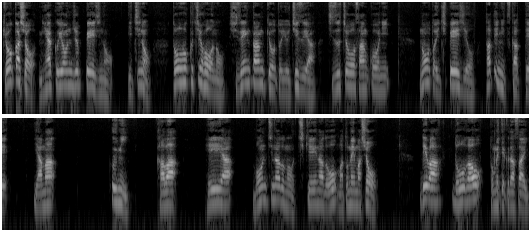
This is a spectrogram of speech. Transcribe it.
教科書240ページの1の東北地方の自然環境という地図や地図帳を参考にノート1ページを縦に使って山、海、川、平野、盆地などの地形などをまとめましょう。では動画を止めてください。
